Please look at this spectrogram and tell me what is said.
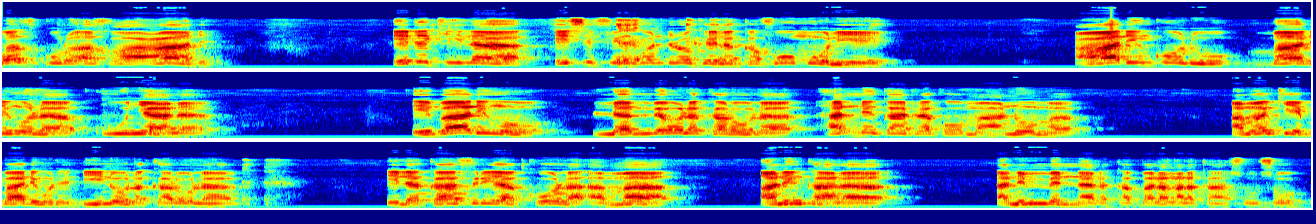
واذكر أخا عاد إذا إسفين كندروك لكفو aadinkolu baadiŋo la kuuñaa la i baadiŋo lambewo la karoo la hanniŋ ka tara ko maanoo ma a ke baadiŋo te diinoo la la i la kafiriya koo la a ma aniŋ ka aniŋ balaŋa la a soosoo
